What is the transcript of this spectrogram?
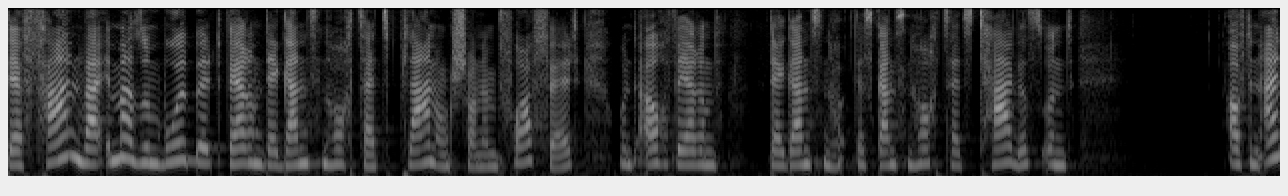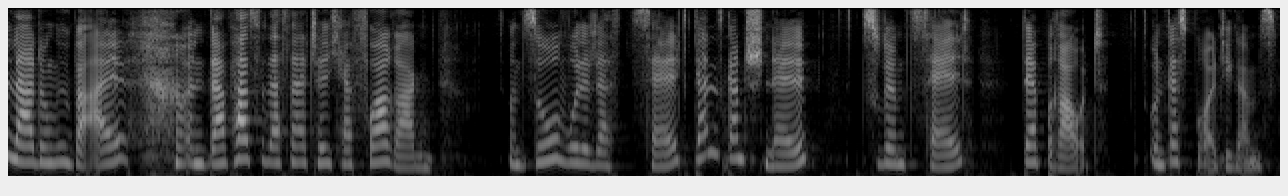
Der Fahnen war immer Symbolbild während der ganzen Hochzeitsplanung schon im Vorfeld und auch während der ganzen, des ganzen Hochzeitstages und auf den Einladungen überall. Und da passte das natürlich hervorragend. Und so wurde das Zelt ganz, ganz schnell zu dem Zelt der Braut und des Bräutigams.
